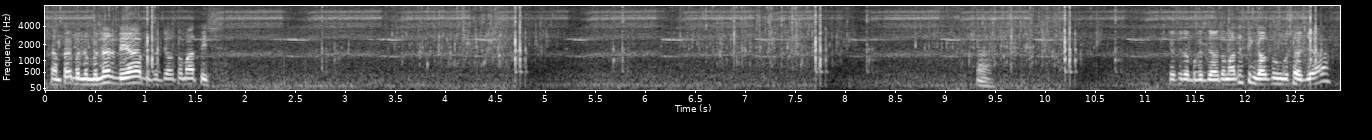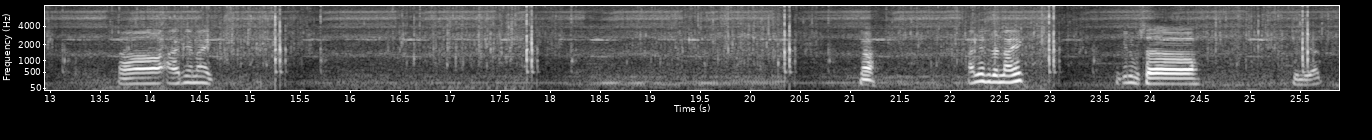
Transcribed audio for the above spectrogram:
sampai benar-benar dia bekerja otomatis. Nah, dia sudah bekerja otomatis, tinggal tunggu saja uh, airnya naik. Nah, airnya sudah naik, mungkin bisa dilihat.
